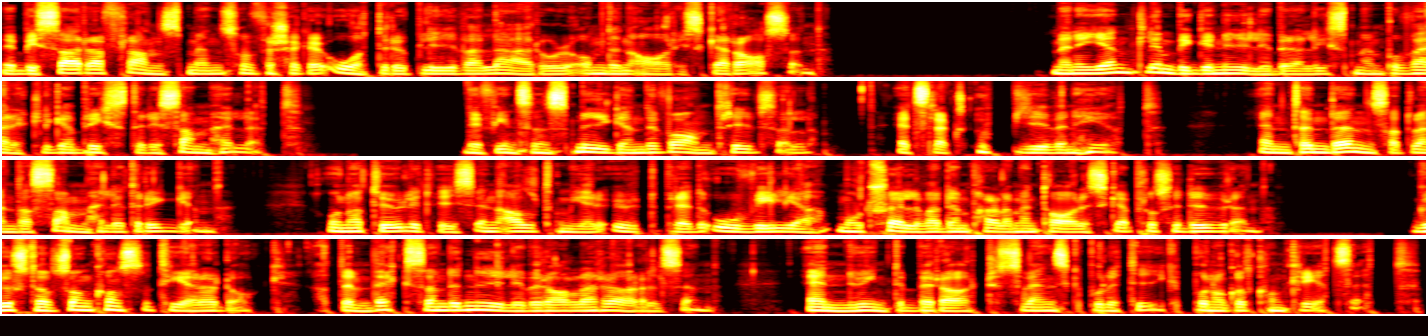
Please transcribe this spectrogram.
med bisarra fransmän som försöker återuppliva läror om den ariska rasen. Men egentligen bygger nyliberalismen på verkliga brister i samhället. Det finns en smygande vantrivsel, ett slags uppgivenhet, en tendens att vända samhället ryggen och naturligtvis en allt mer utbredd ovilja mot själva den parlamentariska proceduren. Gustafsson konstaterar dock att den växande nyliberala rörelsen ännu inte berört svensk politik på något konkret sätt.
